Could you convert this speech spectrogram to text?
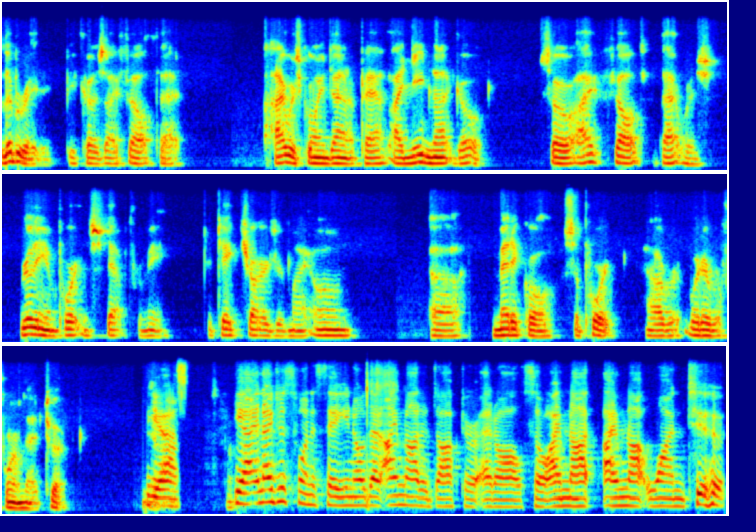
liberated because I felt that I was going down a path I need not go. So I felt that was really important step for me to take charge of my own uh, medical support, however whatever form that took. Yeah. yeah and i just want to say you know that i'm not a doctor at all so i'm not i'm not one to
